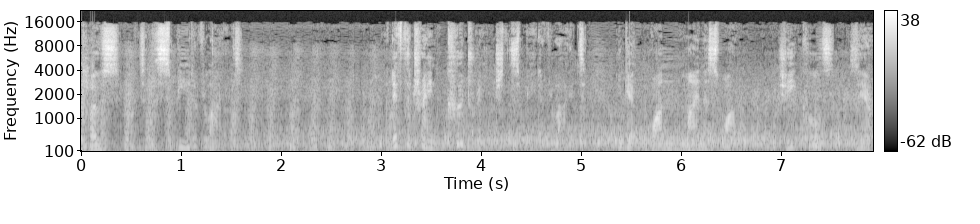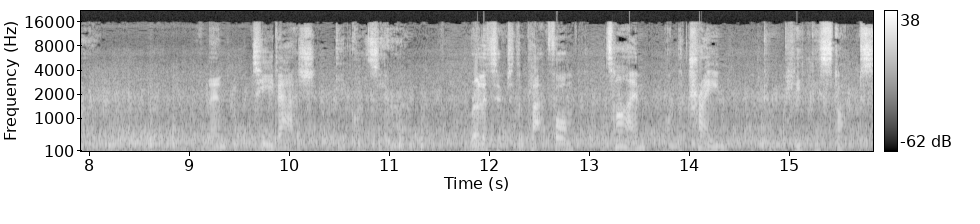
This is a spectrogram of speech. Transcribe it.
close to the speed of light. And if the train could reach the speed of light, you get 1 minus 1, which equals 0. And then t dash equals 0. Relative to the platform, time on the train completely stops.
